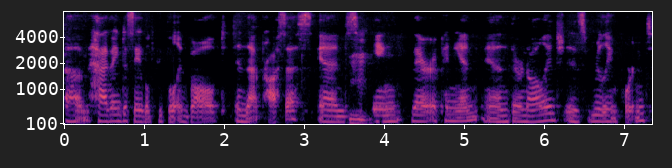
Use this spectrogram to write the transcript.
um, having disabled people involved in that process and mm-hmm. seeking their opinion and their knowledge is really important.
